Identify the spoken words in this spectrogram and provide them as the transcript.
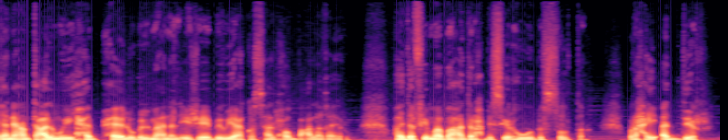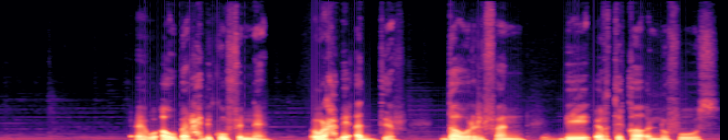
يعني عم تعلموا يحب حاله بالمعنى الإيجابي ويعكس هالحب على غيره. وهذا فيما بعد رح بيصير هو بالسلطة. ورح يقدر أو رح بيكون فنان. ورح بيقدر دور الفن بارتقاء النفوس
